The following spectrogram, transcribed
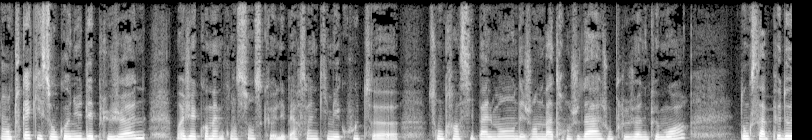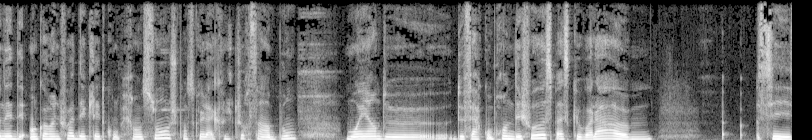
en tout cas qui sont connues des plus jeunes. Moi j'ai quand même conscience que les personnes qui m'écoutent euh, sont principalement des gens de ma tranche d'âge ou plus jeunes que moi. Donc ça peut donner encore une fois des clés de compréhension. Je pense que la culture c'est un bon moyen de, de, faire comprendre des choses parce que voilà, euh, c'est,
